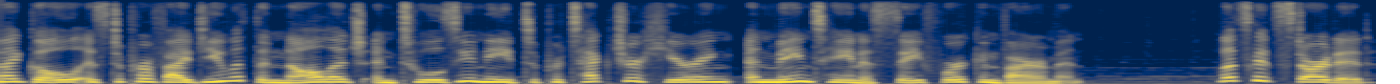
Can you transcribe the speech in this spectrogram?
My goal is to provide you with the knowledge and tools you need to protect your hearing and maintain a safe work environment. Let's get started.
